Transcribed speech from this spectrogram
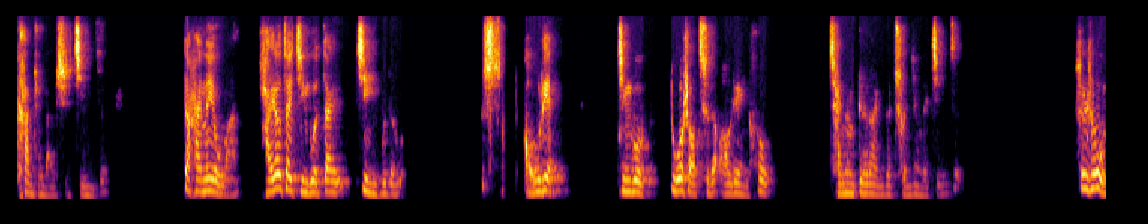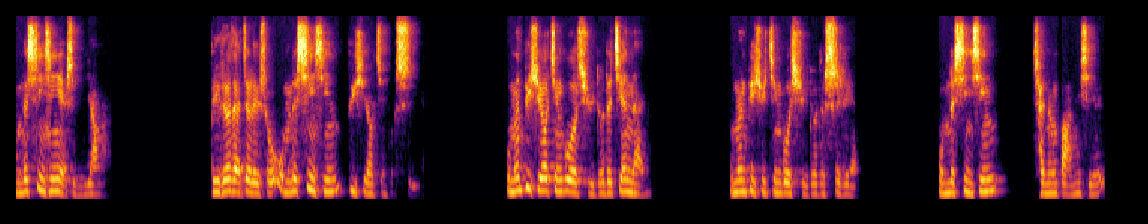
看出来是金子。但还没有完，还要再经过再进一步的是。熬炼，经过多少次的熬炼以后，才能得到一个纯正的金子。所以说，我们的信心也是一样。彼得在这里说，我们的信心必须要经过试验，我们必须要经过许多的艰难，我们必须经过许多的试炼，我们的信心才能把那些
